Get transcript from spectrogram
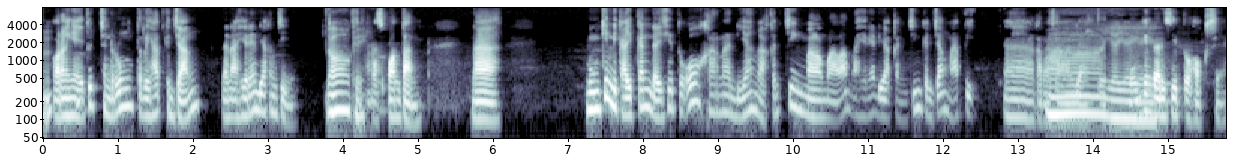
hmm? orangnya itu cenderung terlihat kejang dan akhirnya dia kencing oh, oke okay. spontan nah mungkin dikaitkan dari situ oh karena dia nggak kencing malam-malam akhirnya dia kencing kejang mati Nah, karena ah, serangan jantung. Iya, iya, Mungkin iya, iya. dari situ hoaxnya.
